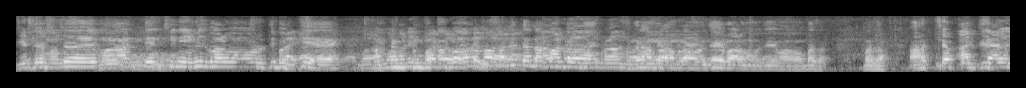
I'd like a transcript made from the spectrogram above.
ज्येष्ठ ज्येष्ठ माणूस. आहे, हो, हो, आणि हो. त्यांची नेहमीच बाळूमामावरती भक्ती आहे. बाळूमामाने पाठवलं बाळूमामाने त्यांना राम, पाठवलं राम, राम, राम. राम या, राम. या, जय बाळूमामा जय बाळूमामा बसा बसा. आजच्या पंक्तीचं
